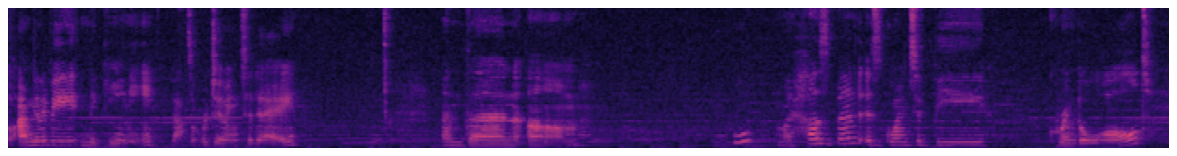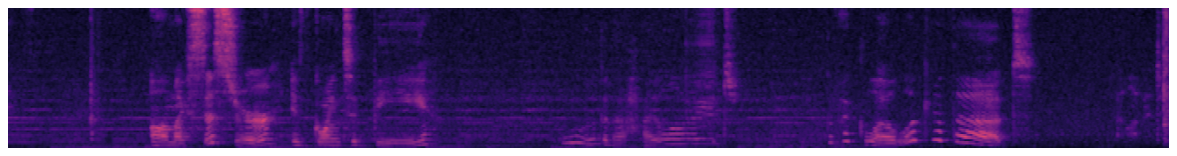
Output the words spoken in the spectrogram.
I'm gonna be Nagini, that's what we're doing today. And then um, my husband is going to be Grindelwald. Uh, my sister is going to be, ooh, look at that highlight. Look at that glow, look at that. I love it.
